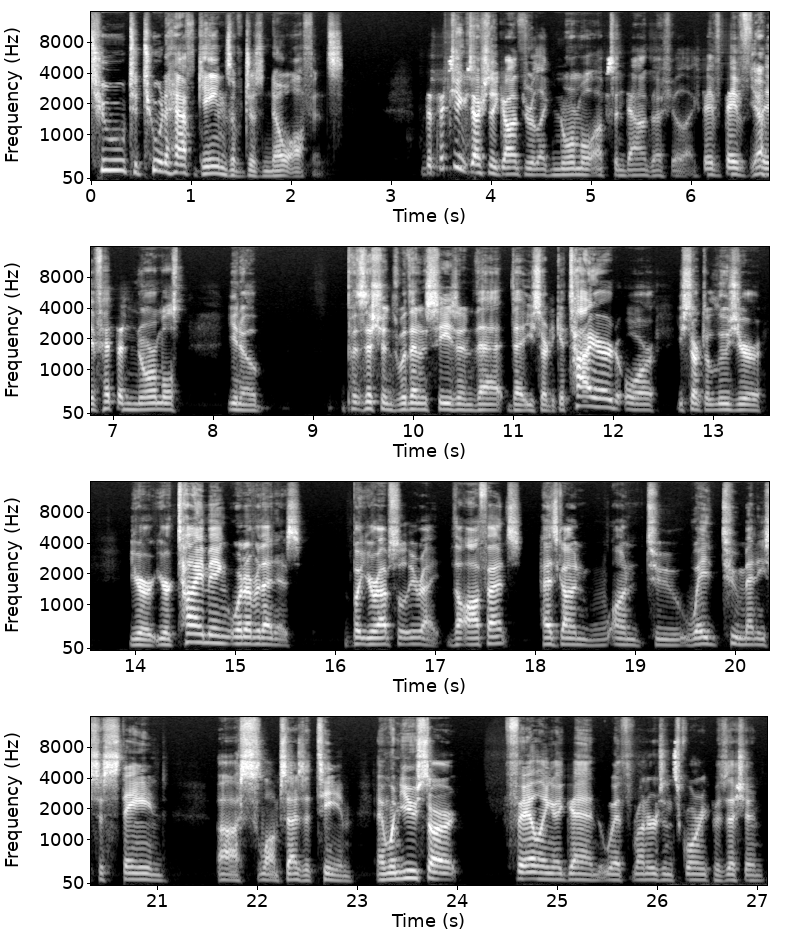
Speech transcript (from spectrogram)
two to two and a half games of just no offense. The pitching's actually gone through like normal ups and downs. I feel like they've they've Yeah. they've hit the normal, you know, positions within a season that that you start to get tired or you start to lose your your your timing, whatever that is. But you're absolutely right. The offense has gone on to way too many sustained uh, slumps as a team, and when you start failing again with runners in scoring position,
